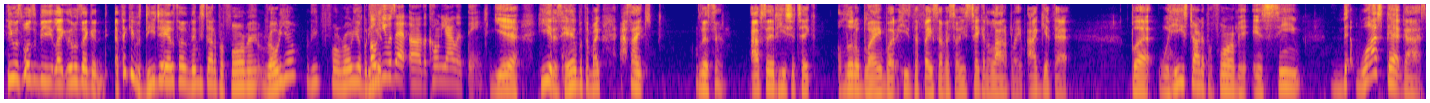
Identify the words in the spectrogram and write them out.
He was supposed to be like it was like a I think he was DJing or something. Then he started performing rodeo. Did he perform rodeo? But he oh, hit, he was at uh, the Coney Island thing. Yeah, he hit his head with the mic. I was like, listen, I've said he should take little blame, but he's the face of it, so he's taking a lot of blame. I get that. But when he started performing, it seemed that watch that, guys.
